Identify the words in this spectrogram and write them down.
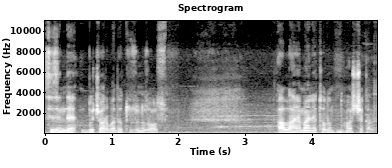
Sizin de bu çorbada tuzunuz olsun. Allah'a emanet olun. Hoşçakalın.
